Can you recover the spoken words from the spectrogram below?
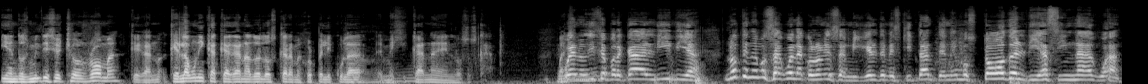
Y en 2018, Roma, que ganó, que es la única que ha ganado el Oscar a mejor película eh, mexicana en los Oscar. Bueno, dice por acá Lidia, no tenemos agua en la colonia San Miguel de Mezquitán, tenemos todo el día sin agua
